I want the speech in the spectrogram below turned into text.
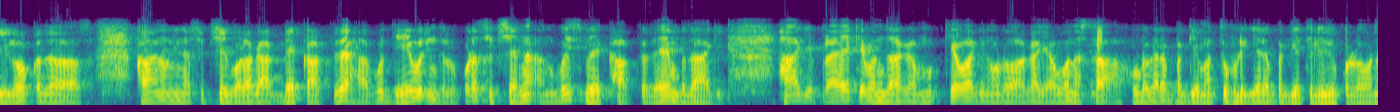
ಈ ಲೋಕದ ಕಾನೂನಿನ ಶಿಕ್ಷೆಗೆ ಒಳಗಾಗಬೇಕಾಗ್ತದೆ ಹಾಗೂ ದೇವರಿಂದಲೂ ಕೂಡ ಶಿಕ್ಷೆಯನ್ನು ಅನುಭವಿಸಬೇಕಾಗ್ತದೆ ಎಂಬುದಾಗಿ. ಹಾಗೆ ಪ್ರಾಯಕ್ಕೆ ಬಂದಾಗ ಮುಖ್ಯವಾಗಿ ನೋಡುವಾಗ ಯೌವನಸ್ಥ, ಹುಡುಗರ ಬಗ್ಗೆ ಮತ್ತು ಹುಡುಗಿಯರ ಬಗ್ಗೆ ತಿಳಿದುಕೊಳ್ಳೋಣ.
